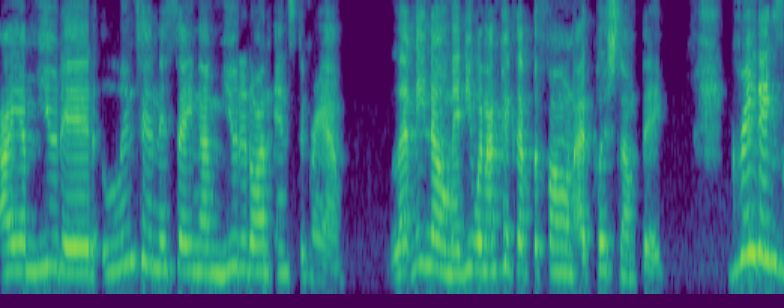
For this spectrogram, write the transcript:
i am muted. Linton is saying i'm muted on instagram. Let me know. Maybe when i picked up the phone i pushed something. Greetings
